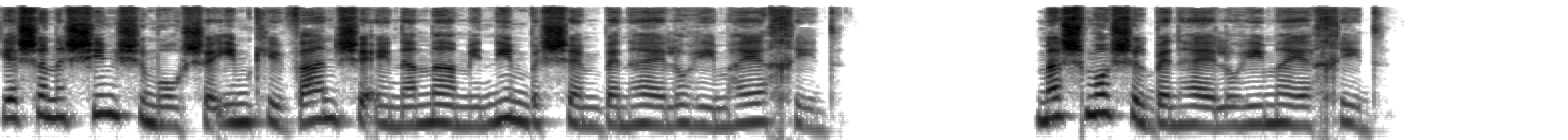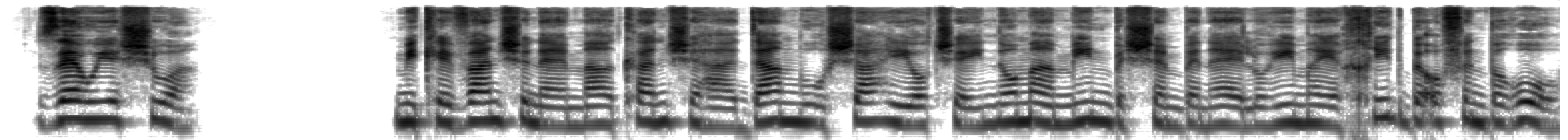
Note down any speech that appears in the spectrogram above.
יש אנשים שמורשעים כיוון שאינם מאמינים בשם בן האלוהים היחיד. מה שמו של בן האלוהים היחיד? זהו ישוע. מכיוון שנאמר כאן שהאדם מורשע היות שאינו מאמין בשם בן האלוהים היחיד באופן ברור,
